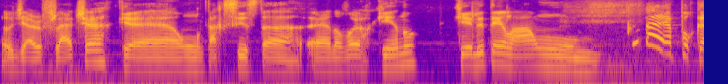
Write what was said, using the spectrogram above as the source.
o Jerry Fletcher, que é um taxista é, nova-iorquino, que ele tem lá um. Na época,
